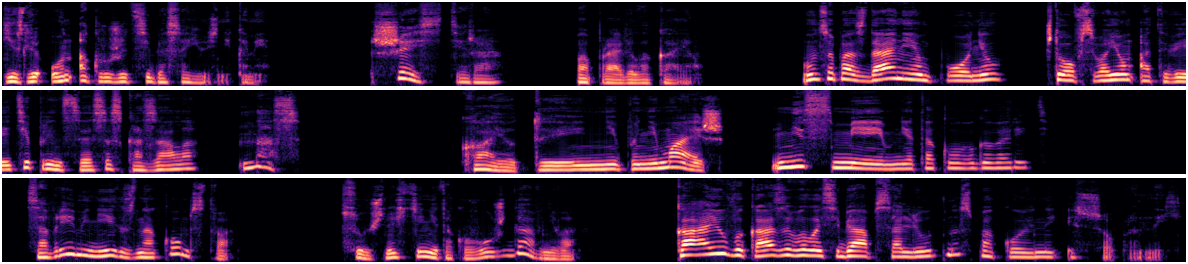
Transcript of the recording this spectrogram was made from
если он окружит себя союзниками. «Шестеро», — поправила Каю. Он с опозданием понял, что в своем ответе принцесса сказала «нас». «Каю, ты не понимаешь, не смей мне такого говорить». Со времени их знакомства, в сущности, не такого уж давнего, Каю выказывала себя абсолютно спокойной и собранной.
